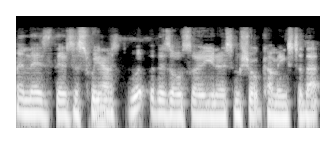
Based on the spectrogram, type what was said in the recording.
And there's, there's a sweetness yeah. to it, but there's also, you know, some shortcomings to that.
